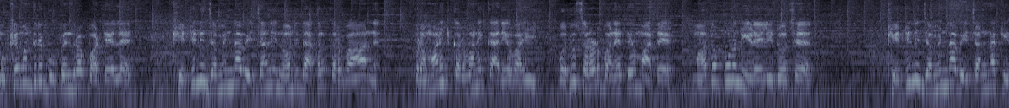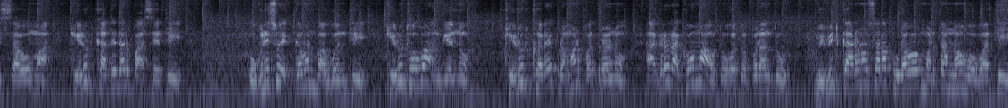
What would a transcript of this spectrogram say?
મુખ્યમંત્રી ભૂપેન્દ્ર પટેલે ખેતીની જમીનના વેચાણની નોંધ દાખલ કરવા અને પ્રમાણિત કરવાની કાર્યવાહી વધુ સરળ બને તે માટે મહત્વપૂર્ણ નિર્ણય લીધો છે. ખેતીની જમીનના વેચાણના કિસ્સાઓમાં ખેડૂત ખાતેદાર પાસેથી ઓગણીસો એકાવન બાવનથી ખેડૂત હોવા અંગેનો ખેડૂત ખરાઈ પ્રમાણપત્રનો આગ્રહ રાખવામાં આવતો હતો, પરંતુ વિવિધ કારણોસર આ પુરાવાઓ મળતા ન હોવાથી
